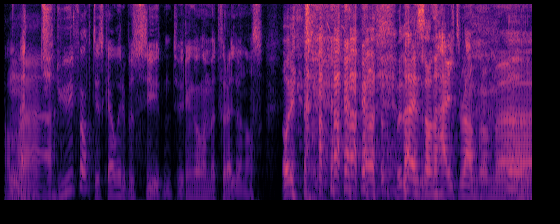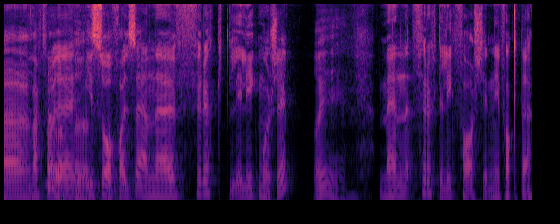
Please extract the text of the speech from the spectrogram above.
Han Jeg er tror faktisk jeg har vært på sydentur en gang og møtt foreldrene hans. Det er sånn helt random. Uh, i hvert fall, eh, I så fall så er han eh, fryktelig lik mor si. Men fryktelig lik far sin i fakta.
